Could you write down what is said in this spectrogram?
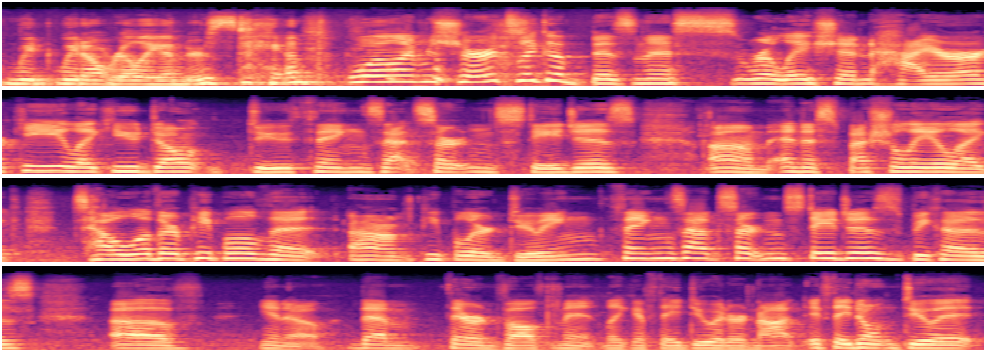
we we don't really understand. Well, I'm sure it's like a business relation hierarchy. Like you don't do things at certain stages, um, and especially like tell other people that um, people are doing things at certain stages because of you know them their involvement. Like if they do it or not. If they don't do it.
